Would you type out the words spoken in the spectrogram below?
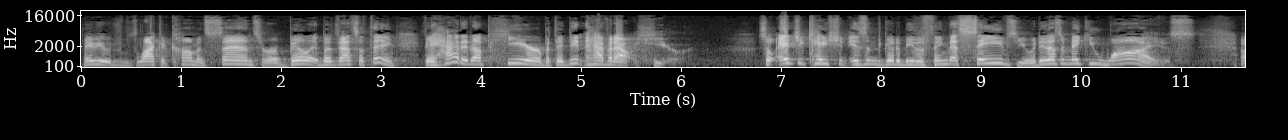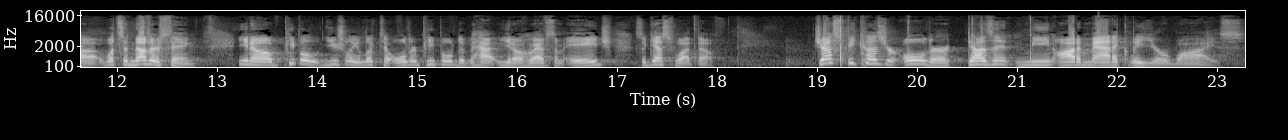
Maybe it was lack of common sense or ability, but that's the thing. They had it up here, but they didn't have it out here. So education isn't going to be the thing that saves you. It doesn't make you wise. Uh, what's another thing? You know, people usually look to older people to have, you know, who have some age. So guess what, though? Just because you're older doesn't mean automatically you're wise.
